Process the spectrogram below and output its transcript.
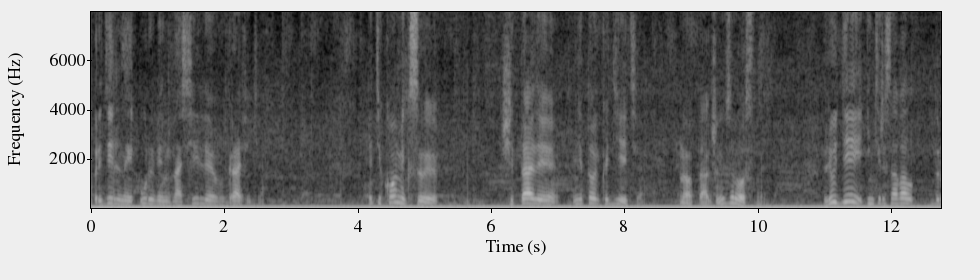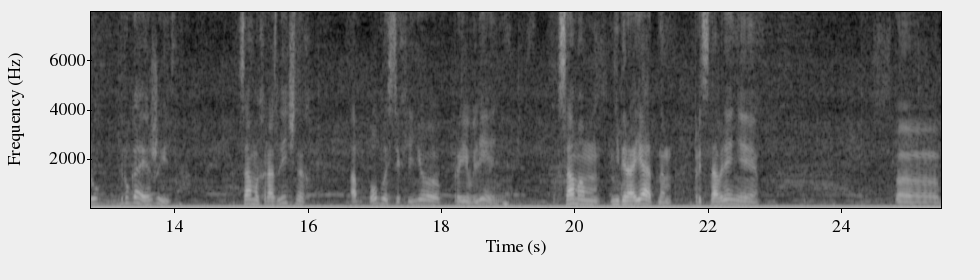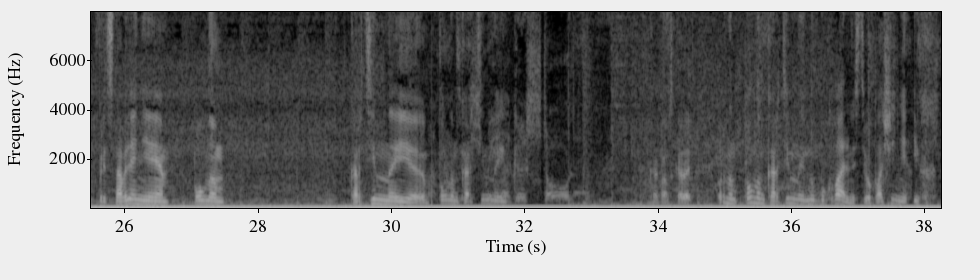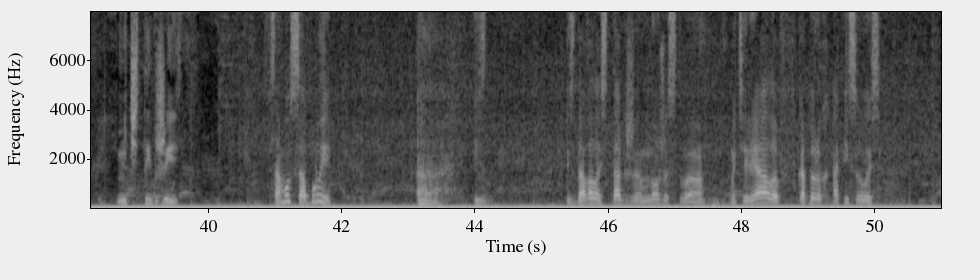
предельный уровень насилия в графике. Эти комиксы читали не только дети, но также и взрослые. Людей интересовал друг, другая жизнь в самых различных об областях ее проявления, в самом невероятном представлении, э, представлении полном картинной, полном картинной, как вам сказать, полном, полном картинной, ну, буквальности, воплощения их мечты в жизнь. Само собой, э, из, издавалось также множество материалов, в которых описывалось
